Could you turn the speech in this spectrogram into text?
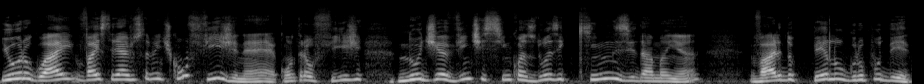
E o Uruguai vai estrear justamente com o Fiji, né? Contra o Fiji no dia 25, às 2h15 da manhã, válido pelo grupo D.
